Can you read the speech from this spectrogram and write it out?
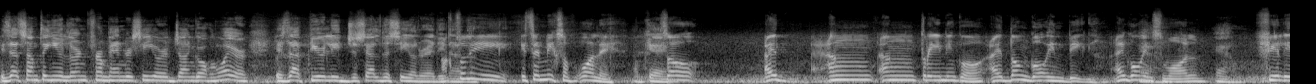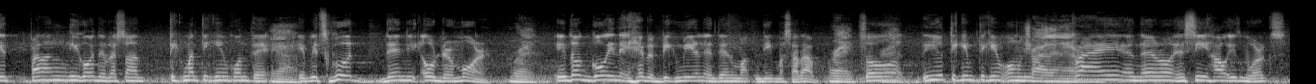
Is that something you learned from Henry Sy. or John Gokongwei, or is that purely Dioceldo Sy already? Actually, it's a mix of all eh. Okay. So, I, ang, ang training ko, I don't go in big. I go in Yeah. small. Yeah. Feel it. Parang you go in the restaurant, tikman-tikim konti. Yeah. If it's good, then you order more. Right. You don't go in and have a big meal and then ma- hindi masarap. Right, So, right. you tikim-tikim only. Trial and error. Try and error and see how it works.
